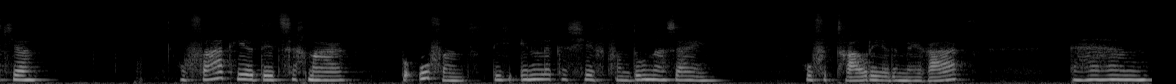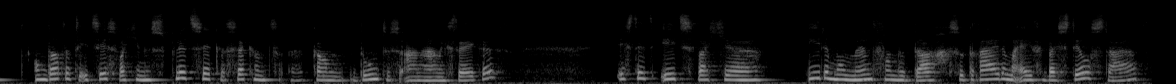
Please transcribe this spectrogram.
Wat je, hoe vaak je dit zeg maar beoefent, die innerlijke shift van doen naar zijn, hoe vertrouwder je ermee raakt. En omdat het iets is wat je in een split second eh, kan doen, tussen aanhalingstekens, is dit iets wat je ieder moment van de dag, zodra je er maar even bij stilstaat,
